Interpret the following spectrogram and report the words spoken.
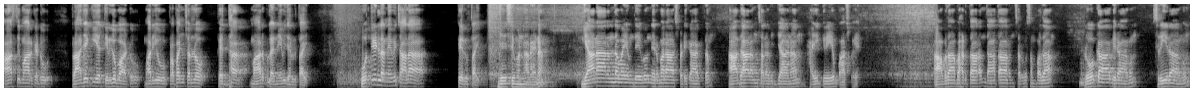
ఆస్తి మార్కెటు రాజకీయ తిరుగుబాటు మరియు ప్రపంచంలో పెద్ద మార్పులు అనేవి జరుగుతాయి. ఒత్తిడులు అనేవి చాలా పెరుగుతాయి. జయ శ్రీమన్నారాయణ. జ్ఞానానందమయం దేవం నిర్మలా స్ఫటికాకృతం ఆధారం సర విద్యానాం హైగ్రీయం పాస్వయ ఆపదాభర్తారం దాతారం సర్వసంపదాం లోకాభిరామం శ్రీరామం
